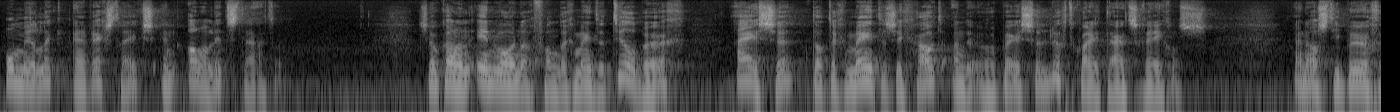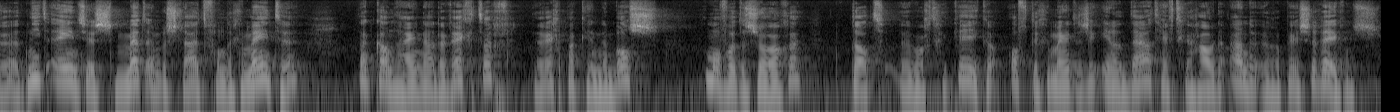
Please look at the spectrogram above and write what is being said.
onmiddellijk en rechtstreeks in alle lidstaten. Zo kan een inwoner van de gemeente Tilburg eisen dat de gemeente zich houdt aan de Europese luchtkwaliteitsregels. En als die burger het niet eens is met een besluit van de gemeente, dan kan hij naar de rechter, de rechtbank in Den Bosch, om ervoor te zorgen dat er wordt gekeken of de gemeente zich inderdaad heeft gehouden aan de Europese regels.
